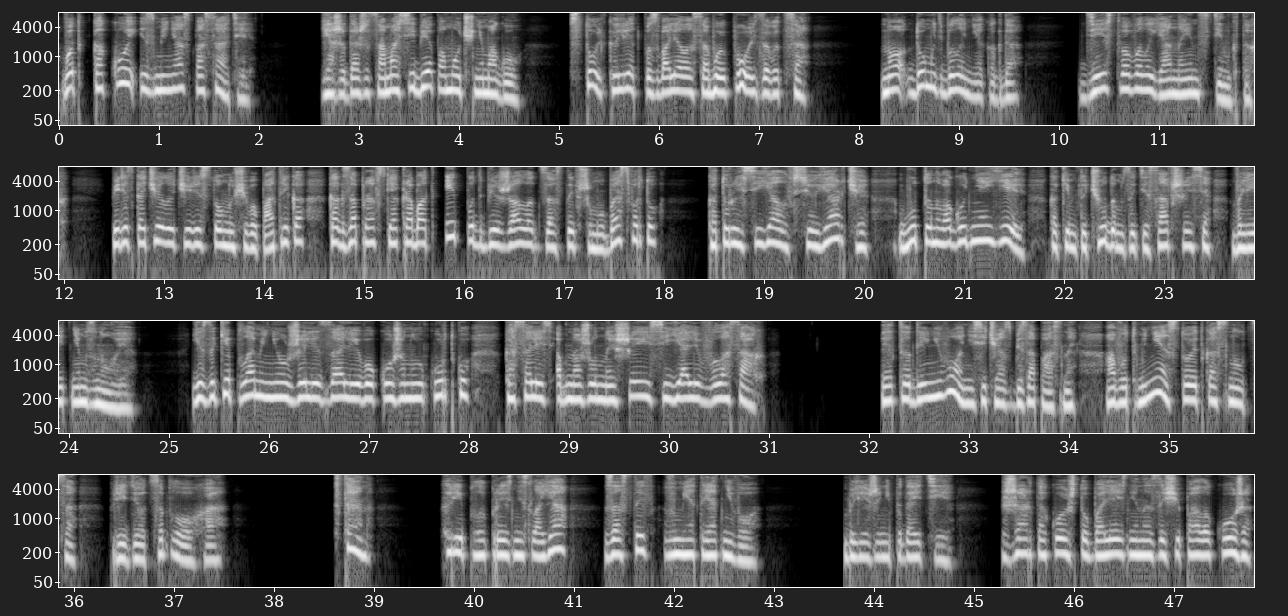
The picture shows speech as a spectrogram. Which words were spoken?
Вот какой из меня спасатель? Я же даже сама себе помочь не могу. Столько лет позволяла собой пользоваться. Но думать было некогда. Действовала я на инстинктах. Перескочила через тонущего Патрика, как заправский акробат, и подбежала к застывшему Бесфорту, который сиял все ярче, будто новогодняя ель, каким-то чудом затесавшаяся в летнем зное. Языки пламени уже лизали его кожаную куртку, касались обнаженной шеи, сияли в волосах. Это для него они сейчас безопасны, а вот мне стоит коснуться, придется плохо. «Стэн!» — хрипло произнесла я, застыв в метре от него. Ближе не подойти. Жар такой, что болезненно защипала кожа,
